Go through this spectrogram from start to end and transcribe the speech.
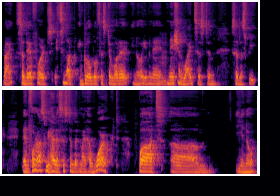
Right. So therefore it's, it's not a global system or a, you know, even a mm. nationwide system, so to speak. And for us, we had a system that might have worked, but, um, you know,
